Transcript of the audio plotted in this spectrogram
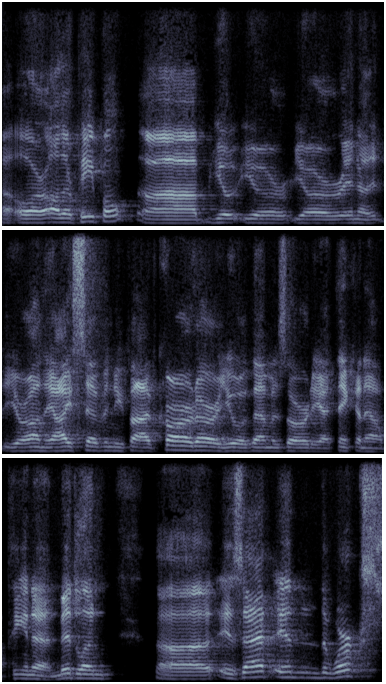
uh, or other people. Uh, you, you're you're in a you're on the I-75 corridor. U of M is already, I think, in Alpena and Midland. Uh, is that in the works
